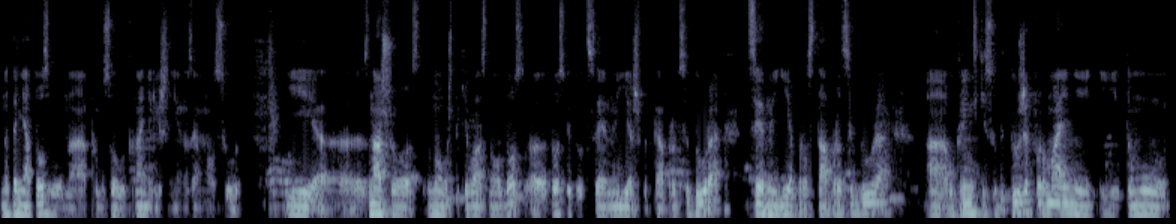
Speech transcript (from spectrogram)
надання дозволу на примусове виконання рішення іноземного суду, і е, з нашого знову ж таки власного е, досвіду це не є швидка процедура, це не є проста процедура. А українські суди дуже формальні і тому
